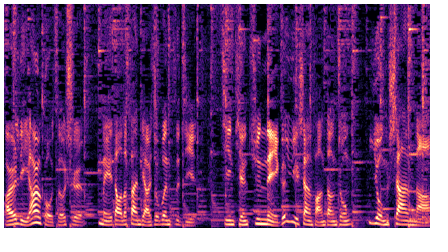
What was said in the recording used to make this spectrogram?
而李二狗则是每到了饭点就问自己，今天去哪个御膳房当中用膳呢？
